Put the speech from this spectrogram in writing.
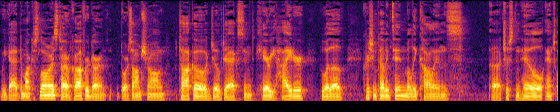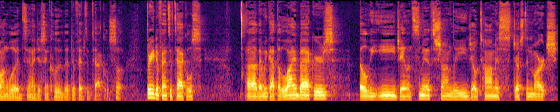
We got Demarcus Lawrence, Tyrone Crawford, Dar- Dorance Armstrong, Taco, Joe Jackson, Kerry Hyder, who I love, Christian Covington, Maliek Collins, uh, Trysten Hill, Antwaun Woods, and I just included the defensive tackles. So three defensive tackles. Uh, then we got the linebackers, LVE, Jaylon Smith, Sean Lee, Joe Thomas, Justin March,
